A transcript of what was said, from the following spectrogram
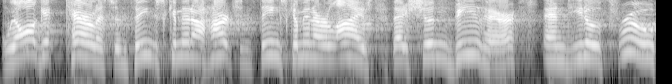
We all get careless, and things come in our hearts and things come in our lives that shouldn't be there. And, you know, through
